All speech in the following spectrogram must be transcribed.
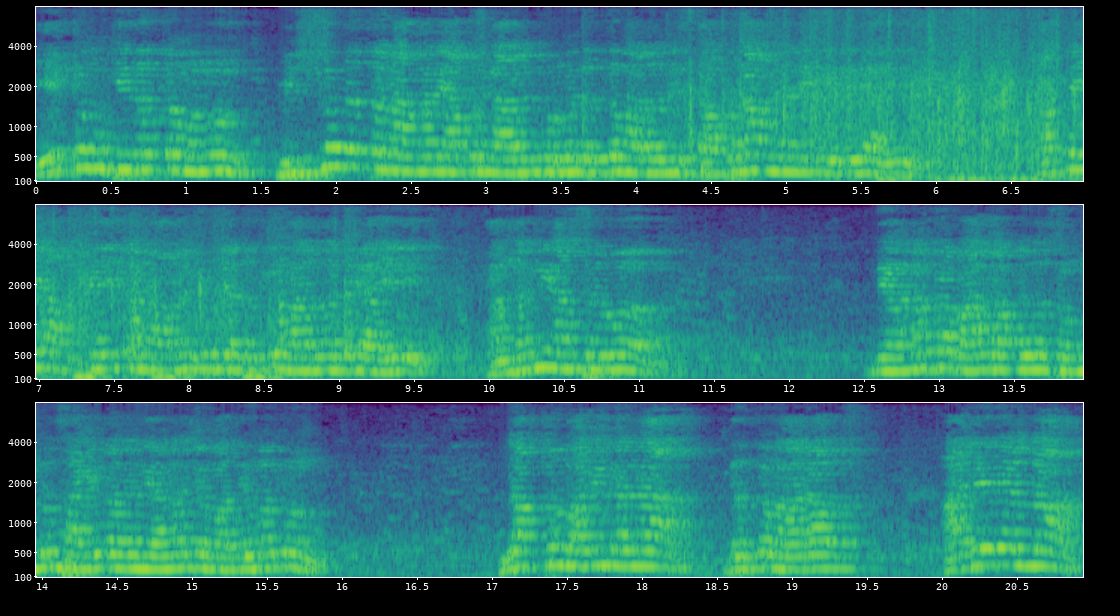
एकमुखी दत्त म्हणून विष्णुदत्त नामाने आपण नारायणपूर्व दत्त महाराजांची स्थापना अंगाने केलेली आहे. असं या आख्यायिका नारायणपूरच्या दत्त महाराजांची आहे. अण्णांनी हा सर्व ज्ञानाचा भाग आपल्याला समजून सांगितला ज्ञानाच्या माध्यमातून लाखो भाविकांना दत्त महाराज आलेल्यांना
